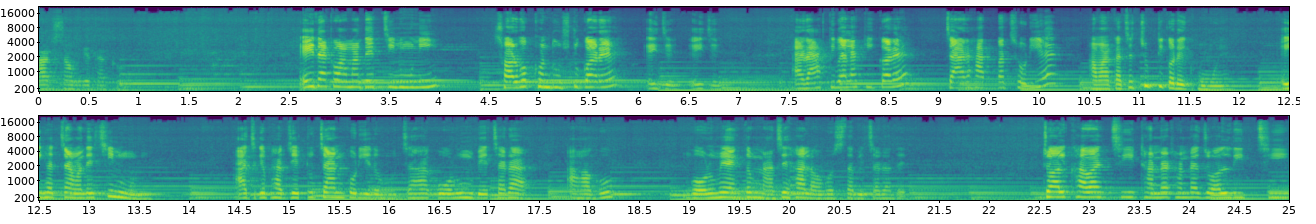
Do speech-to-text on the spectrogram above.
আর সঙ্গে থাকো। এই দেখো আমাদের চিনুনি সর্বক্ষণ দুষ্টু করে। এই যে এই যে। আর রাত্রিবেলা কি করে? চার হাত পা ছড়িয়ে আমার কাছে চুপটি করে ঘুমোয়। এই হচ্ছে আমাদের চিনুনি আজকে ভাবছি একটু চান করিয়ে দেবো। যা গরম বেচারা। আহাগো গরমে একদম নাজেহাল অবস্থা বেচারাদের। জল খাওয়াচ্ছি, ঠান্ডা ঠান্ডা জল দিচ্ছি।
